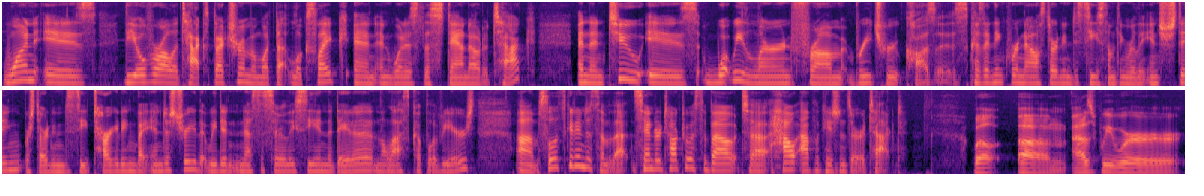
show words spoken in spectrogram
One is the overall attack spectrum and what that looks like and, and what is the standout attack. And then two is what we learned from breach root causes. Because I think we're now starting to see something really interesting. We're starting to see targeting by industry that we didn't necessarily see in the data in the last couple of years. Um, so let's get into some of that. Sandra, talk to us about uh, how applications are attacked. Well, um, as we were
